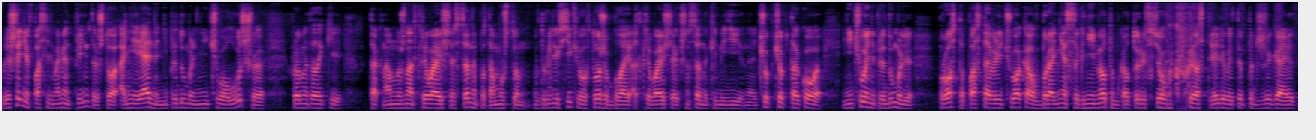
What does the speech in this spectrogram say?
решение в последний момент принято, что они реально не придумали ничего лучше, кроме того, такие, так, нам нужна открывающая сцена, потому что в других сиквелах тоже была открывающая экшн-сцена комедийная. Чоп-чоп такого. И ничего не придумали, просто поставили чувака в броне с огнеметом, который все вокруг расстреливает и поджигает.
